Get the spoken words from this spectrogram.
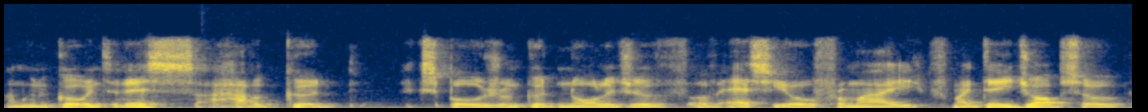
I'm gonna go into this. I have a good exposure and good knowledge of, of SEO from my from my day job, so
